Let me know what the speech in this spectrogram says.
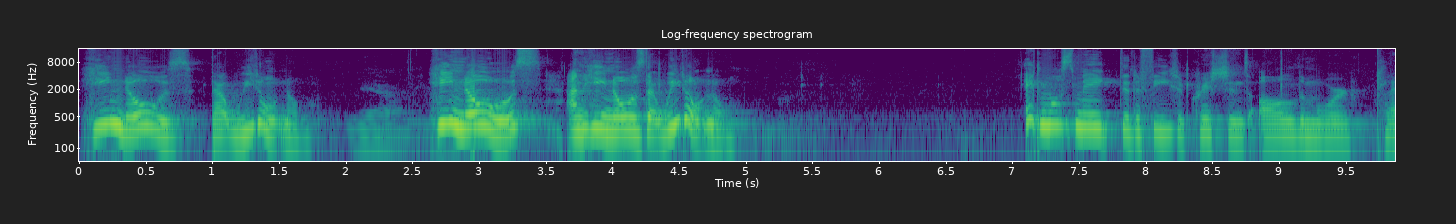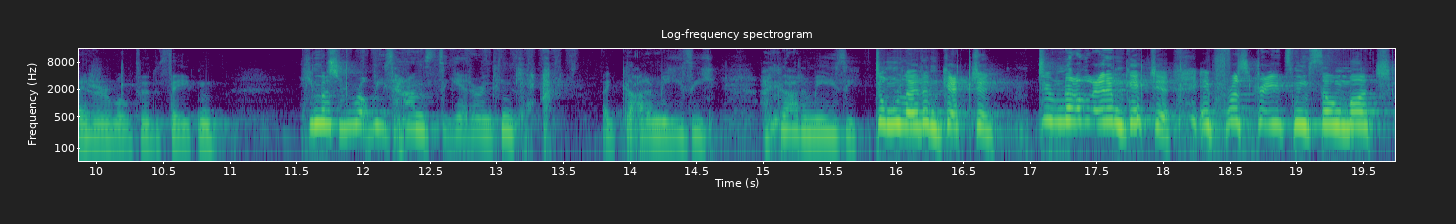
he knows that we don't know. Yeah. He knows, and he knows that we don't know. It must make the defeat of Christians all the more pleasurable to the Satan. He must rub his hands together and think, yeah, I got him easy. I got him easy. Don't let him get you. Do not let him get you. It frustrates me so much.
